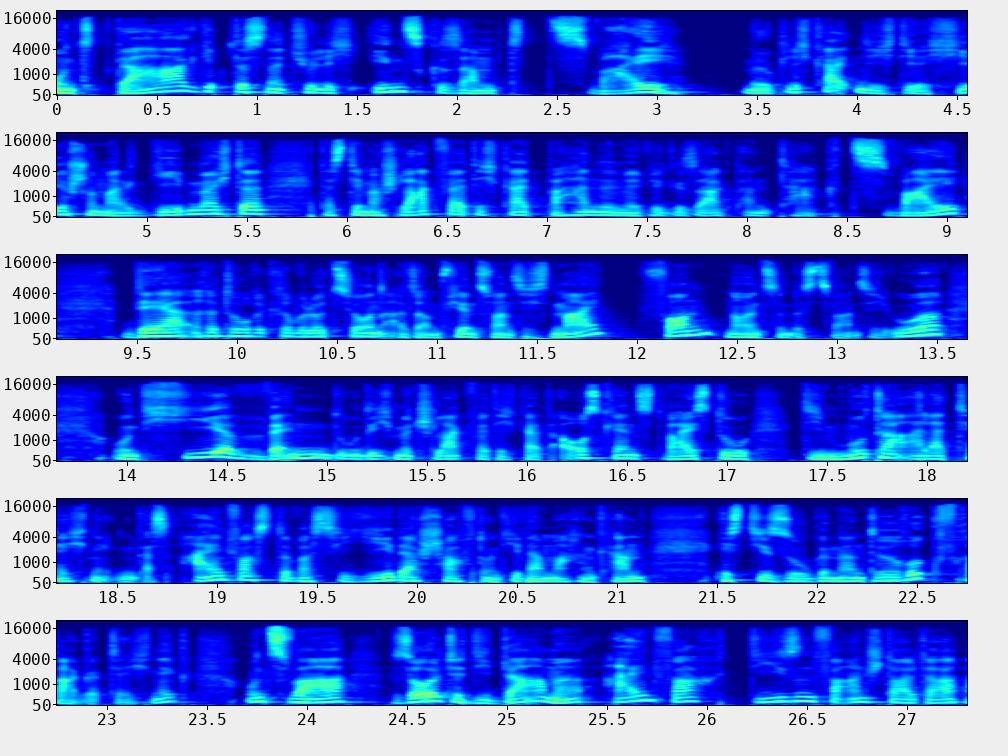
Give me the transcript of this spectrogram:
Und da gibt es natürlich insgesamt zwei Möglichkeiten, die ich dir hier schon mal geben möchte. Das Thema Schlagfertigkeit behandeln wir, wie gesagt, an Tag 2 der Rhetorikrevolution, also am 24. Mai von 19 bis 20 Uhr. Und hier, wenn du dich mit Schlagfertigkeit auskennst, weißt du, die Mutter aller Techniken, das einfachste, was jeder schafft und jeder machen kann, ist die sogenannte Rückfragetechnik. Und zwar sollte die Dame einfach diesen Veranstalter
